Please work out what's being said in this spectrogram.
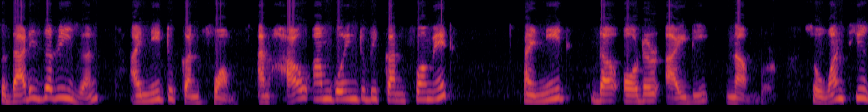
So that is the reason I need to confirm. And how I'm going to be confirm it? I need the order ID number. So once you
